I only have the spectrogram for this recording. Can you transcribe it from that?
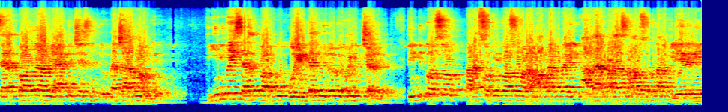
శరత్ బాబు ఆమె వ్యాఖ్యలు చేసినట్టు ప్రచారం ఉంది. దీనిపై శరత్ బాబు ఓ ఇంటర్వ్యూలో వివరించాడు తిండి కోసం పరసుఖం కోసం రమాప్రభపై ఆధారపడాల్సిన అవసరం తనకు లేదని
